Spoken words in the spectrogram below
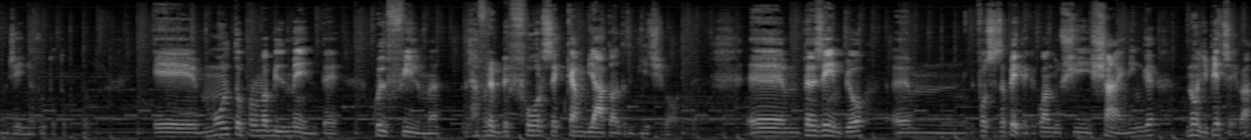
un genio tutto tutto, e molto probabilmente quel film l'avrebbe forse cambiato altre dieci volte. Ehm, per esempio, ehm, forse sapete che quando uscì Shining non gli piaceva,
